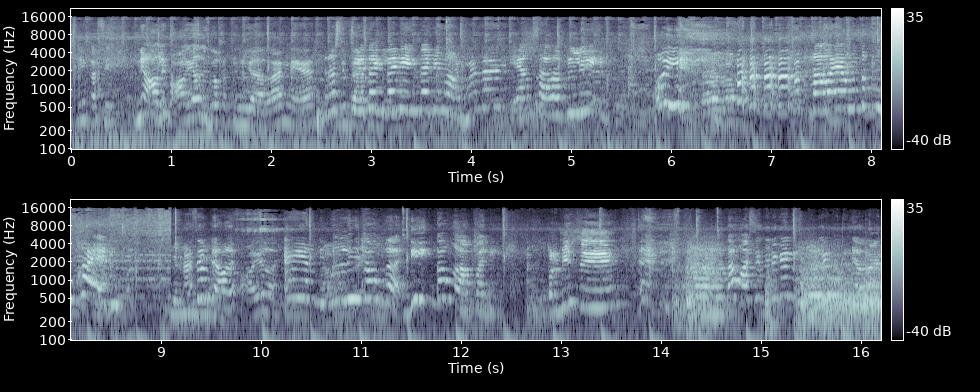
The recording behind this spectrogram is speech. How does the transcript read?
Ini kasih. Ini olive oil juga ketinggalan ya. Terus cerita yang tadi, yang tadi mam. Yang mana? Yang salah beli. Oh iya. Ada udah olive oil. Eh yang dibeli tau nggak? Di tau nggak apa di? Permisi. Tau nggak sih tadi kan mungkin ketinggalan.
